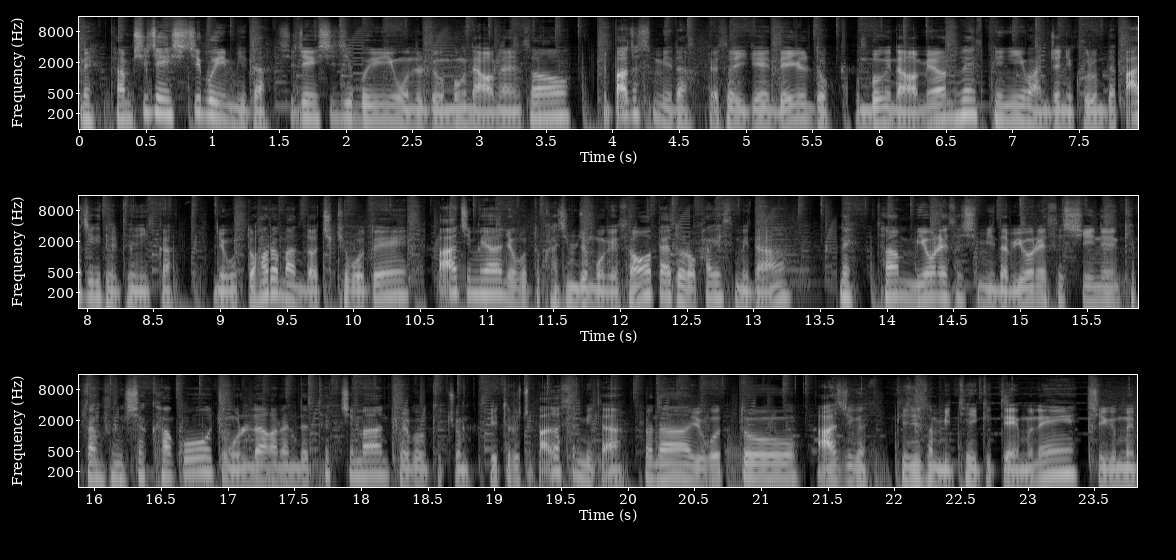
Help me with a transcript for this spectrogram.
네, 다음 CJ CGV입니다. CJ CGV 오늘도 음봉 나오면서 좀 빠졌습니다. 그래서 이게 내일도 음봉이 나오면 후행스핀이 완전히 구름대 빠지게 될 테니까 이것도 하루만 더 지켜보되 빠지면 이것도 관심 종목에서 빼도록 하겠습니다. 네, 다음 미온 SC입니다. 미온 SC는 갭상승 시작하고 좀 올라가는 듯 했지만 결국 이렇게 좀 밑으로 좀 빠졌습니다. 그러나 이것도 아직은 기준선 밑에 있기 때문에 지금은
